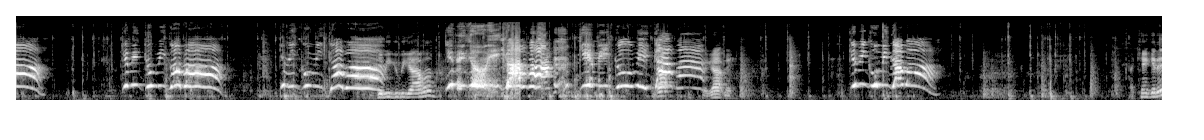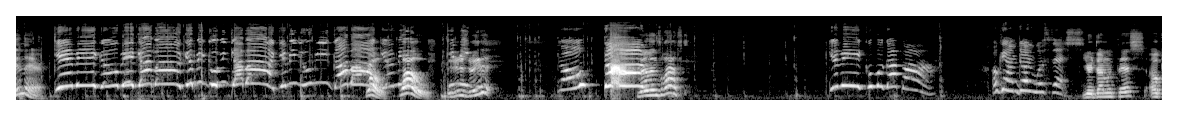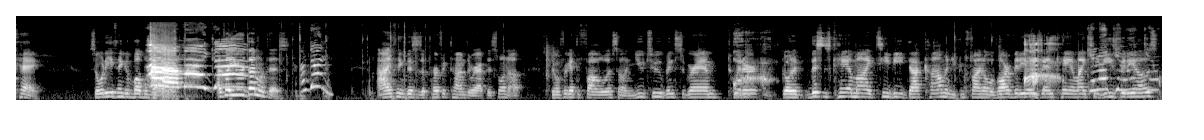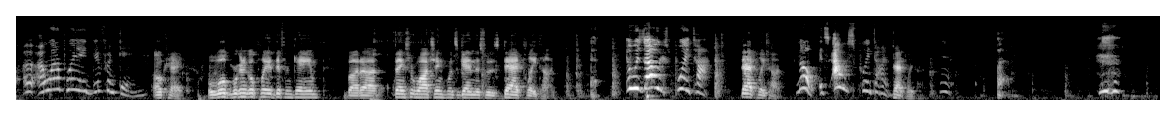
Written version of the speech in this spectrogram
Gimme gooby gubba. Gimme gooby gubba. Gibby Gooby Gobba? Gimme gooby gubba. Gimme gooby gubba. They got me. Gimme gooby gubba. I can't get in there. Gimme gooby gubba. Gimme gooby gubba. Gimme gooby gubba. Whoa! Gimme- Whoa! Did you just read it? No. Ah! Nothing's left. Gimme gooba gubba. Okay, I'm done with this. You're done with this? Okay. So what do you think of Bubble Oh my god. I thought you were done with this. I'm done. I think this is a perfect time to wrap this one up. Don't forget to follow us on YouTube, Instagram, Twitter. Go to thisiskmitv.com and you can find all of our videos and KMI Can TV's I- videos. I, I want to play a different game. Okay. Well, we'll we're going to go play a different game. But uh, thanks for watching. Once again, this was Dad Playtime. It was Alex playtime. Dad Playtime. No, it's Alex playtime. Dad Playtime.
